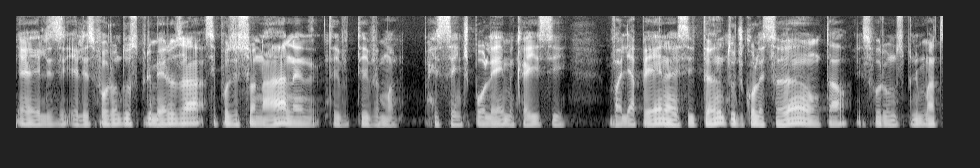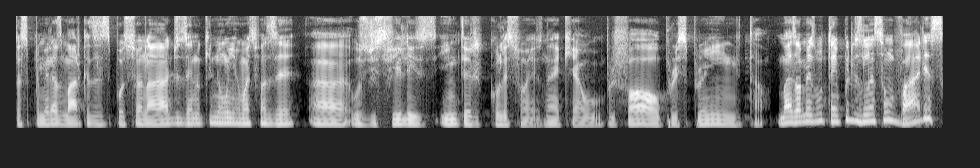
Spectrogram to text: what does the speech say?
É, eles, eles foram dos primeiros a se posicionar, né? Teve, teve uma recente polêmica aí se valia a pena esse tanto de coleção tal. Eles foram uma das primeiras marcas a se posicionar dizendo que não iam mais fazer uh, os desfiles intercoleções, né? Que é o pre-fall, pre-spring e tal. Mas ao mesmo tempo eles lançam várias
